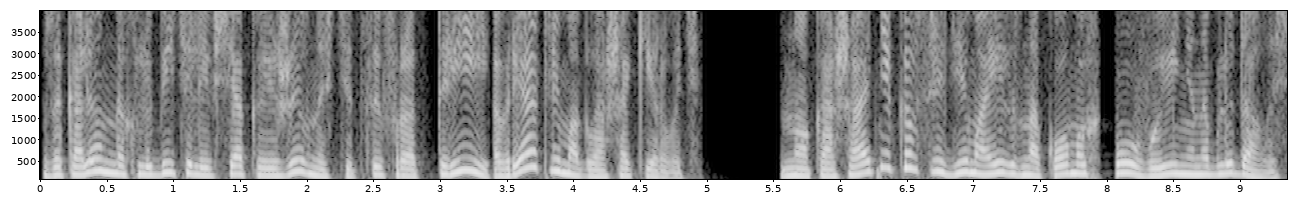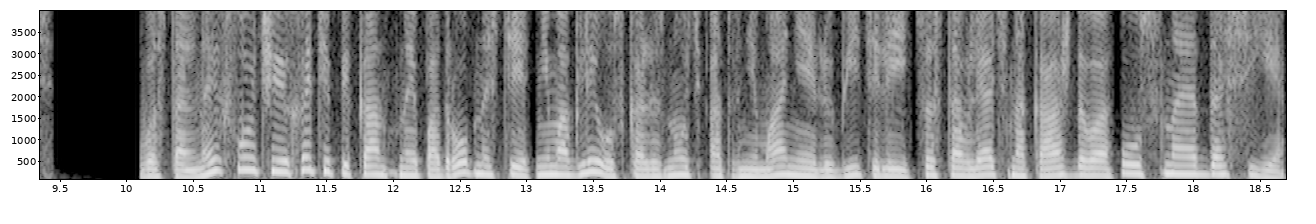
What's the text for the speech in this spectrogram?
Закаленных любителей всякой живности цифра 3 вряд ли могла шокировать. Но кошатников среди моих знакомых, увы, не наблюдалось. В остальных случаях эти пикантные подробности не могли ускользнуть от внимания любителей составлять на каждого устное досье.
